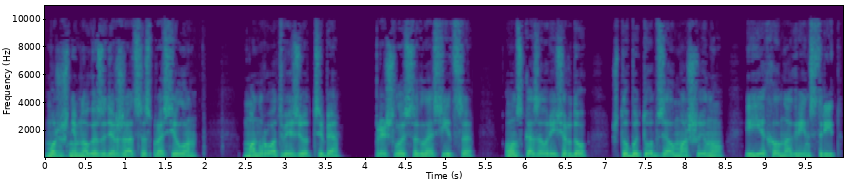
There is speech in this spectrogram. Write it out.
можешь немного задержаться?» — спросил он. «Монро отвезет тебя». Пришлось согласиться. Он сказал Ричарду, чтобы тот взял машину и ехал на Грин-стрит.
